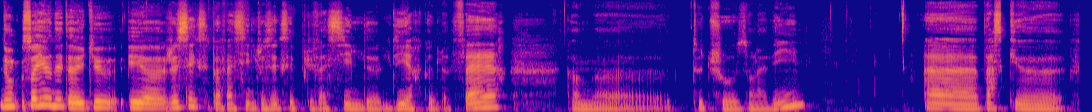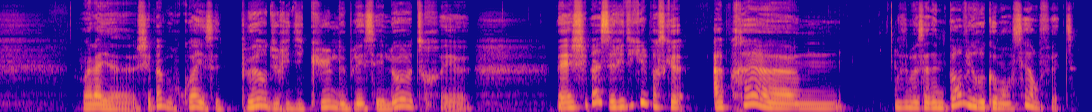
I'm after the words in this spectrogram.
Donc soyez honnête avec eux. Et euh, je sais que c'est pas facile, je sais que c'est plus facile de le dire que de le faire, comme euh, toute chose dans la vie. Euh, parce que, voilà, je sais pas pourquoi, il y a cette peur du ridicule, de blesser l'autre. Mais je sais pas, c'est ridicule parce que après, euh, ça donne pas envie de recommencer en fait.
